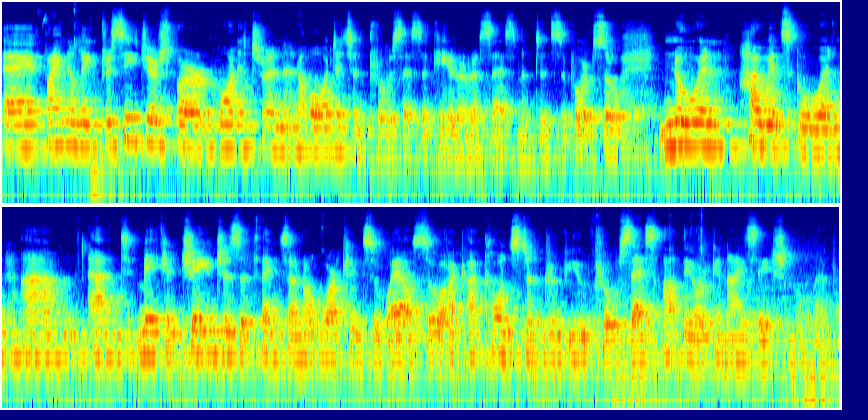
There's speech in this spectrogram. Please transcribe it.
uh, finally, procedures for monitoring and auditing process of carer assessment and support. So, knowing how it's going um, and making changes if things are not working so well. So, a, a constant review process at the organisational level.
